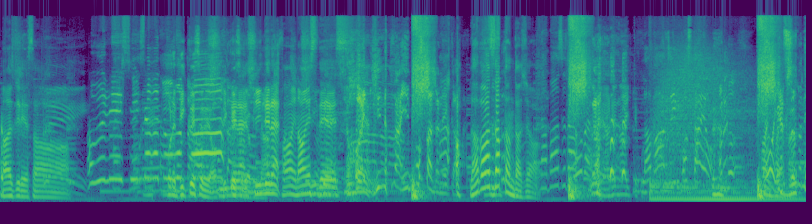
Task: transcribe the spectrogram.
マジでさ。あぶねえ、新さがこれびっくりするよ。びっくりするよ死んでない。はいナイスです。おい銀田さんインポスターじゃねえか。あラバーズだったんだじゃあ。ラバーズだ。やれない。ってことラバーズインポスターよおい役職ね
